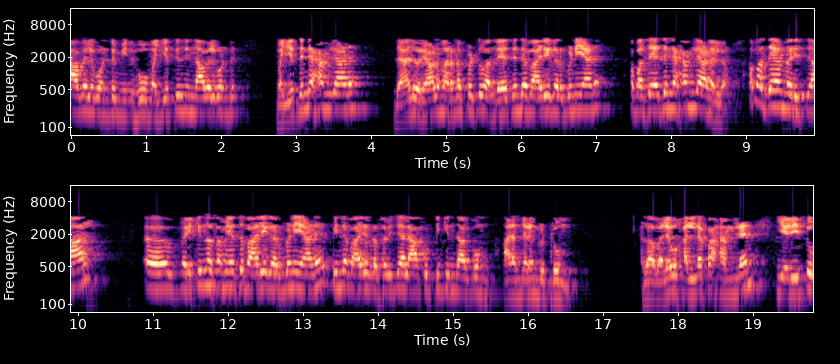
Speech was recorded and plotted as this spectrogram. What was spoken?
ആവൽ കൊണ്ട് മിൻഹു മയ്യത്തിൽ നിന്നാവൽ കൊണ്ട്. മയ്യത്തിന്റെ ഹംലാണ്. അതായത് ഒരാൾ മരണപ്പെട്ടു അദ്ദേഹത്തിന്റെ ഭാര്യ ഗർഭിണിയാണ്. അപ്പൊ അദ്ദേഹത്തിന്റെ ഹംലാണല്ലോ. അപ്പൊ അദ്ദേഹം മരിച്ചാൽ മരിക്കുന്ന സമയത്ത് ഭാര്യ ഗർഭിണിയാണ്. പിന്നെ ഭാര്യ പ്രസവിച്ചാൽ ആ കുട്ടിക്ക് എന്താക്കും? അനന്തരം കിട്ടും. അതാ വലവ് ഹല്ലഫ ഹംലൻ യരിസു.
